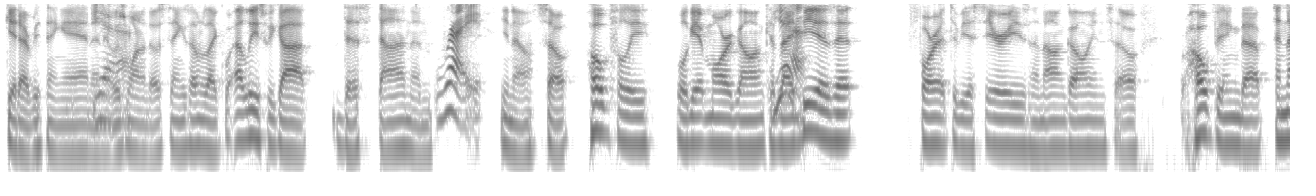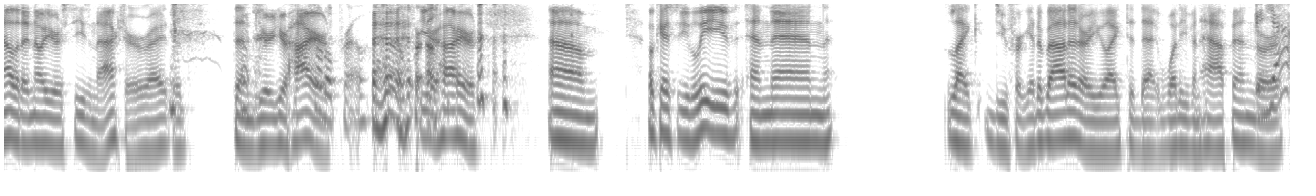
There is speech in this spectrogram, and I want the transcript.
get everything in. And it was one of those things. I'm like, well, at least we got this done. And, Right. you know, so hopefully we'll get more going because the idea is it for it to be a series and ongoing. So we're hoping that, and now that I know you're a seasoned actor, right? It's then you're, you're hired. Total pro. Total pro. You're hired. um, okay, so you leave, and then like, do you forget about it, or you like, did that? What even happened? Or Yeah,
